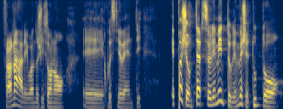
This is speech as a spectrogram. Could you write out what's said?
franare quando ci sono eh, questi eventi. E poi c'è un terzo elemento che invece è tutto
